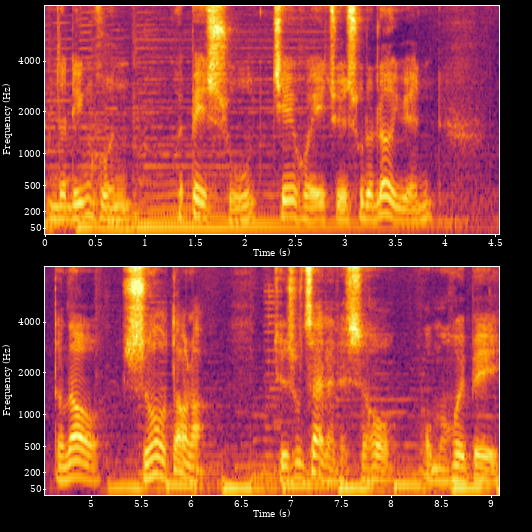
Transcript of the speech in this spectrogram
我们的灵魂会被赎接回绝稣的乐园。等到时候到了。耶稣再来的时候，我们会被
